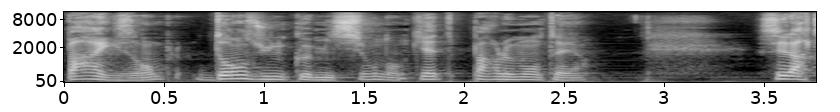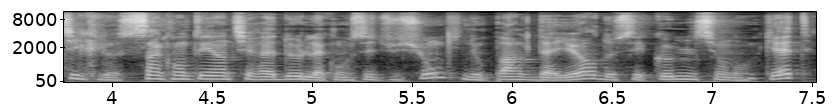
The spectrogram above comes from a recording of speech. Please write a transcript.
par exemple, dans une commission d'enquête parlementaire. C'est l'article 51-2 de la Constitution qui nous parle d'ailleurs de ces commissions d'enquête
